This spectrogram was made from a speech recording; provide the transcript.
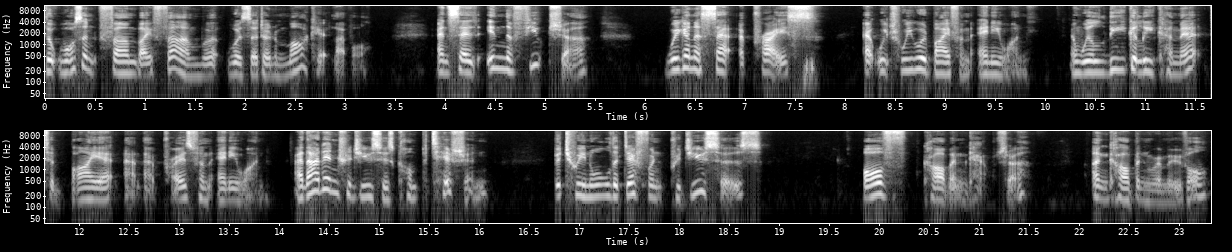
that wasn't firm by firm, was at a market level and says in the future, we're going to set a price at which we would buy from anyone. And we'll legally commit to buy it at that price from anyone. And that introduces competition between all the different producers of carbon capture and carbon removal.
